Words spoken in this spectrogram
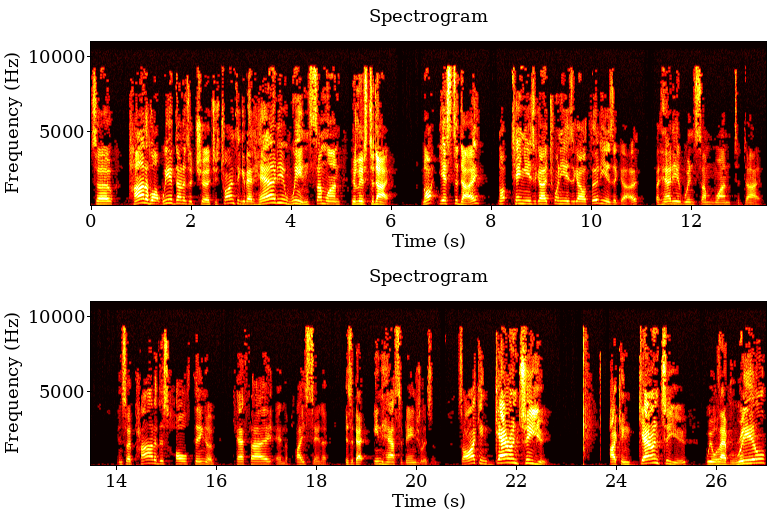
So part of what we've done as a church is try and think about how do you win someone who lives today? Not yesterday, not 10 years ago, 20 years ago, or 30 years ago, but how do you win someone today? And so part of this whole thing of cafe and the play center is about in-house evangelism. So I can guarantee you, I can guarantee you, we will have real,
